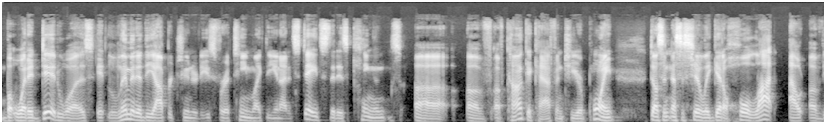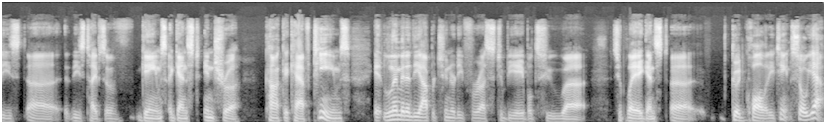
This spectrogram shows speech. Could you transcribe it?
But what it did was it limited the opportunities for a team like the United States that is kings uh, of of Concacaf. And to your point, doesn't necessarily get a whole lot out of these uh, these types of games against intra CONCACAF teams. It limited the opportunity for us to be able to uh, to play against uh, good quality teams. So yeah,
